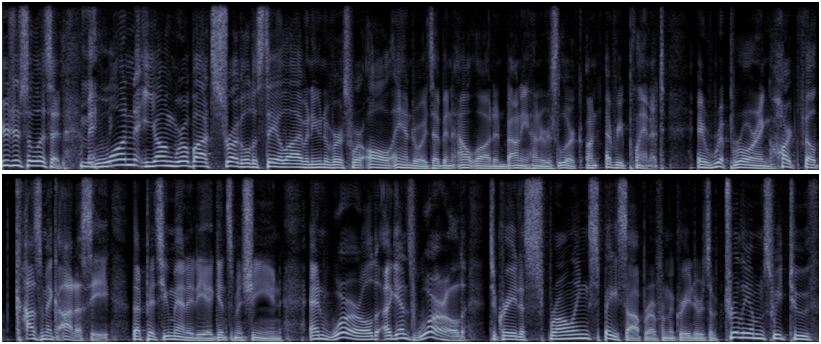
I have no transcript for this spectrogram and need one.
Here's your solicit. One young robot struggle to stay alive in a universe where all androids have been outlawed and bounty hunters lurk on every planet. A rip roaring, heartfelt cosmic odyssey that pits humanity against machine and world against world to create a sprawling space opera from the creators of Trillium, Sweet Tooth,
